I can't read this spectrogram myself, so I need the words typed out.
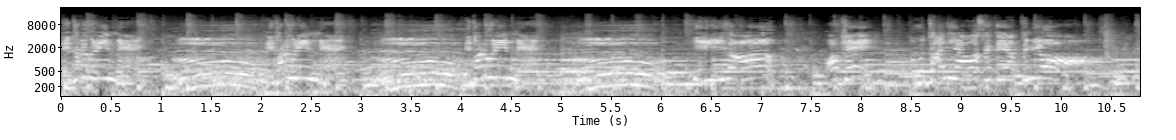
リトルグリーンメンうー。リトルグリーンメンうー。リトルグリーンメンうー。いいぞ。オッケー。歌に合わせてやってみよう。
